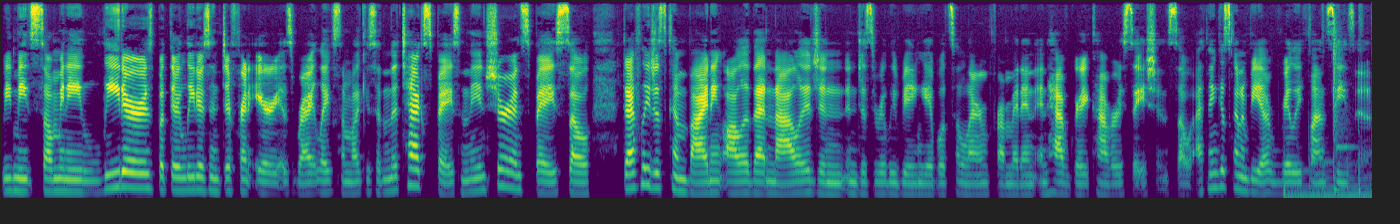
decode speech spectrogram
we meet so many leaders, but they're leaders in different areas, right? Like some, like you said, in the tech space and the insurance space. So definitely just combining all of that knowledge and, and just really being able to learn from it and, and have great conversations. So I think it's going to be a really fun season.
